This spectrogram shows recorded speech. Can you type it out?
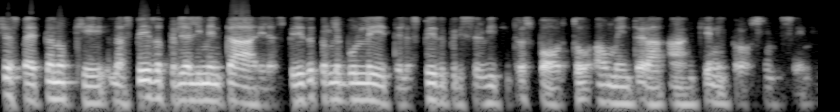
si aspettano che la spesa per gli alimentari, la spesa per le bollette, la spesa per i servizi di trasporto aumenterà anche nei prossimi sei mesi.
